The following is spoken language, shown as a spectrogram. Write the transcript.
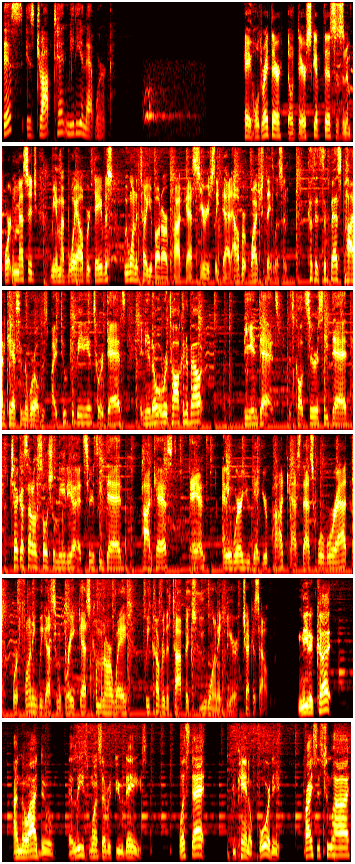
This is DropTent Media Network. Hey, hold right there. Don't dare skip this. This is an important message. Me and my boy Albert Davis, we want to tell you about our podcast, Seriously Dad. Albert, why should they listen? Because it's the best podcast in the world. It's by two comedians who are dads. And you know what we're talking about? Being dads. It's called Seriously Dad. Check us out on social media at Seriously Dad Podcast. And Anywhere you get your podcast, that's where we're at. We're funny. We got some great guests coming our way. We cover the topics you want to hear. Check us out. Need a cut? I know I do, at least once every few days. What's that? You can't afford it. Price is too high?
